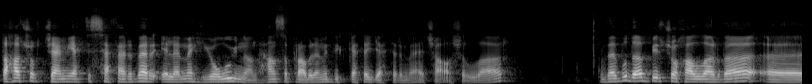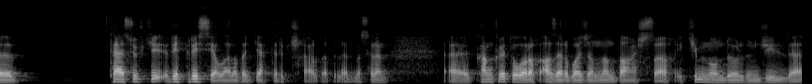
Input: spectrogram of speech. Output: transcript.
daha çox cəmiyyəti səfərbər eləmək yolu ilə hansı problemi diqqətə gətirməyə çalışırlar. Və bu da bir çox hallarda təəssüf ki, repressiyalara da gətirib çıxarda bilər. Məsələn, konkret olaraq Azərbaycandan danışsaq, 2014-cü ildə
